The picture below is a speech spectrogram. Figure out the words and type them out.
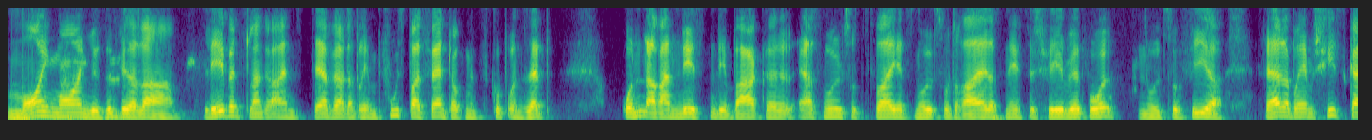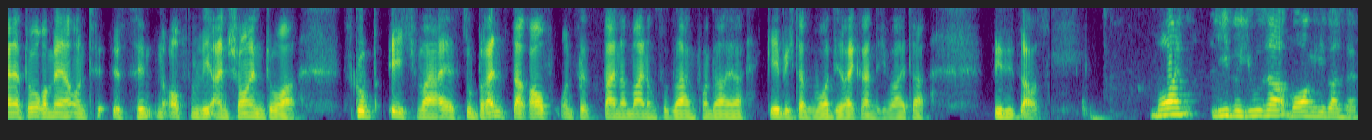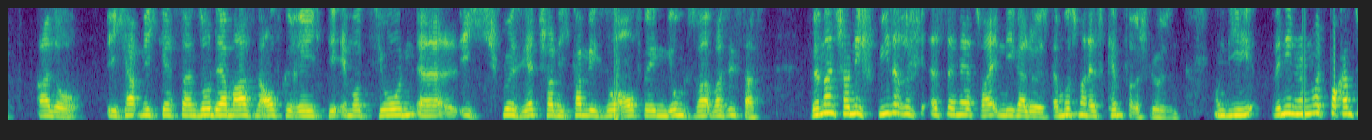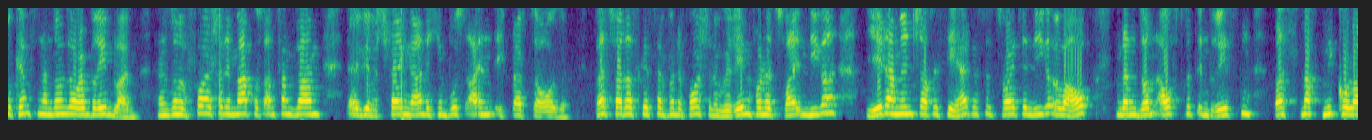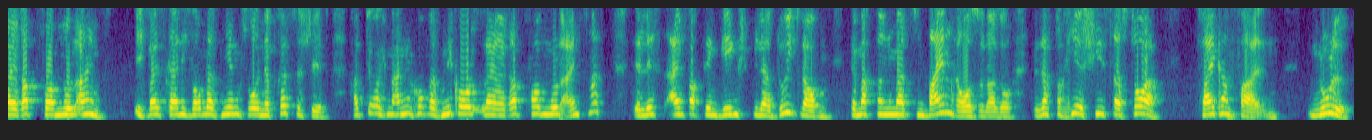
Moin, moin, wir sind wieder da. Lebenslange eins, der Werder Bremen Fußball-Fan-Talk mit Scoop und Sepp. Und nach einem nächsten Debakel, erst 0 zu 2, jetzt 0 zu 3. Das nächste Spiel wird wohl 0 zu 4. Werder Bremen schießt keine Tore mehr und ist hinten offen wie ein Scheunentor. Scoop, ich weiß, du brennst darauf, uns jetzt deine Meinung zu sagen. Von daher gebe ich das Wort direkt an dich weiter. Wie sieht's aus? Moin, liebe User, morgen, lieber Sepp. Also, ich habe mich gestern so dermaßen aufgeregt, die Emotionen, äh, ich spüre es jetzt schon, ich kann mich so aufregen. Jungs, was ist das? Wenn man schon nicht spielerisch es in der zweiten Liga löst, dann muss man es kämpferisch lösen. Und die, wenn die nur Bock haben zu kämpfen, dann sollen sie auch in Bremen bleiben. Dann sollen wir vorher schon den Markus Anfang sagen, äh, wir steigen gar nicht im Bus ein, ich bleibe zu Hause. Was war das gestern für eine Vorstellung? Wir reden von der zweiten Liga. Jeder Mensch sagt, es ist die härteste zweite Liga überhaupt. Und dann so ein Auftritt in Dresden. Was macht Nikolai Rapp vom 0-1? Ich weiß gar nicht, warum das nirgendwo in der Presse steht. Habt ihr euch mal angeguckt, was Nikolai Rapp vom 0-1 macht? Der lässt einfach den Gegenspieler durchlaufen. Der macht noch nicht mal zum Bein raus oder so. Der sagt doch hier, schießt das Tor. Zweikampfverhalten. Null.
